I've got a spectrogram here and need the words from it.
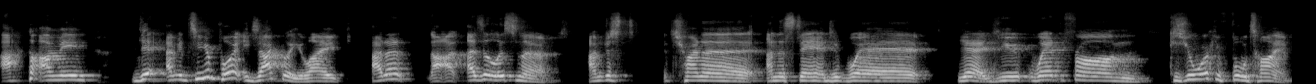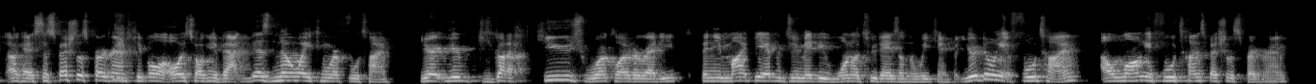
I mean, yeah, I mean, to your point, exactly. Like, I don't, as a listener, I'm just trying to understand where yeah, you went from because you're working full time. Okay, so specialist programs, people are always talking about. There's no way you can work full time. You're you're you've got a huge workload already. Then you might be able to do maybe one or two days on the weekend, but you're doing it full time along a full time specialist program.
